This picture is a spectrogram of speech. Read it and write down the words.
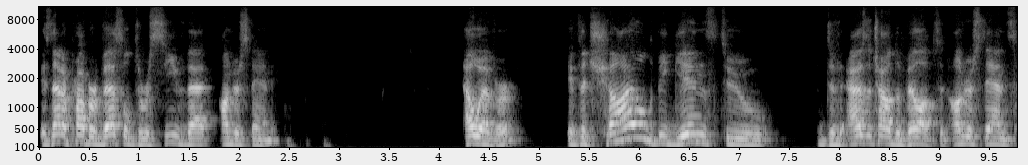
It's not a proper vessel to receive that understanding. However, if the child begins to, as the child develops and understands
